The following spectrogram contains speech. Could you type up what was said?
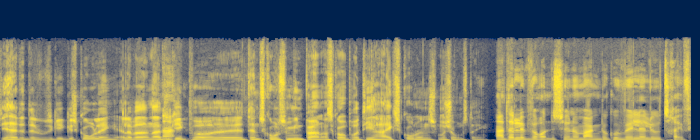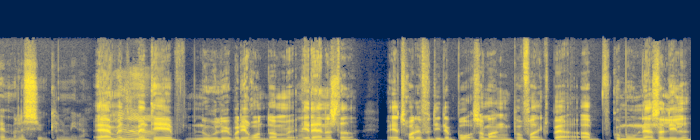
de havde det, da du gik i skole, ikke? Eller hvad? Nej, Nej. Du gik på øh, den skole, som mine børn også går på. De har ikke skolernes motionsdag. Nej, der løb vi rundt i Søndermarken. Du kunne vælge at løbe 3, 5 eller 7 kilometer. Ja, men, men det, er- nu løber de rundt om øh, et andet sted. Men jeg tror, det er fordi, der bor så mange på Frederiksberg, og kommunen er så lille.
